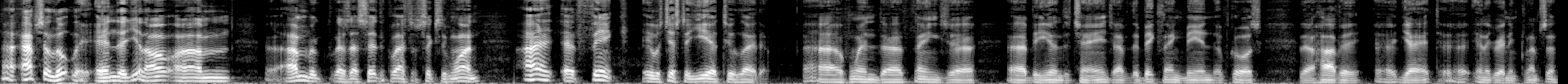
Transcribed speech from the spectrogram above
Uh, absolutely. And, uh, you know, um, I'm, as I said, the class of 61. I uh, think it was just a year or two later uh, when things uh, uh, began to change. The big thing being, of course, the Harvey uh, Gantt integrating Clemson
